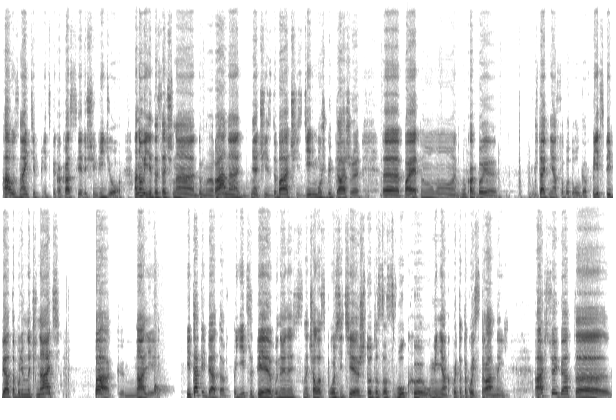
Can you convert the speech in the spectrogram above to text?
а узнаете, в принципе, как раз в следующем видео. Оно выйдет достаточно, думаю, рано, дня через два, через день, может быть, даже, э, поэтому, ну, как бы, ждать не особо долго. В принципе, ребята, будем начинать. Погнали! Итак, ребята, в принципе, вы, наверное, сначала спросите, что это за звук у меня какой-то такой странный. А все, ребята,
